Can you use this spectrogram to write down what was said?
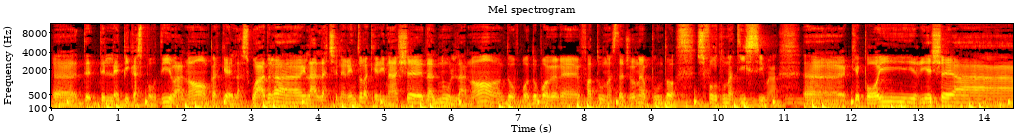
eh, de- dell'epica sportiva, no? Perché la squadra, la, la Cenerentola che rinasce dal nulla, no? Dopo, dopo aver fatto una stagione appunto sfortunatissima, eh, che poi riesce a,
